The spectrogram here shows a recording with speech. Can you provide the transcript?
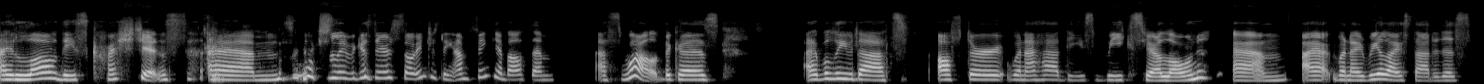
I love these questions um, actually because they're so interesting. I'm thinking about them as well because I believe that after when I had these weeks here alone, um, I when I realized that it is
